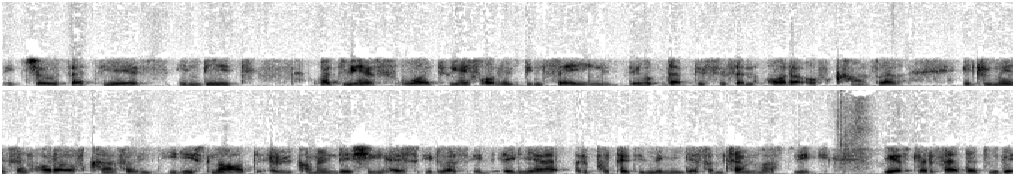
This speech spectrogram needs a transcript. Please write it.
it shows that yes, indeed, what we have what we have always been saying that this is an order of council. It remains an order of council. It, it is not a recommendation as it was earlier reported in the media sometime last week. We have clarified that with the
